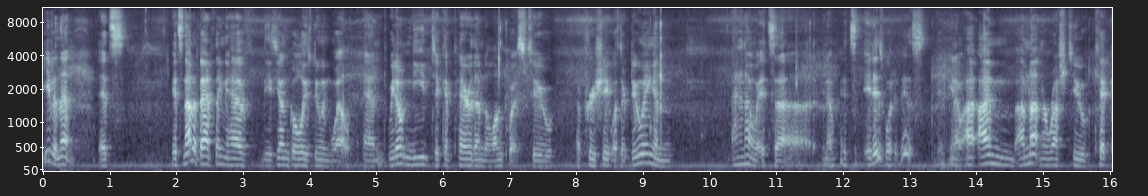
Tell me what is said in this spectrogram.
even then, it's it's not a bad thing to have these young goalies doing well, and we don't need to compare them to Lundqvist to appreciate what they're doing. And I don't know, it's uh, you know, it's it is what it is. You know, I, I'm I'm not in a rush to kick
